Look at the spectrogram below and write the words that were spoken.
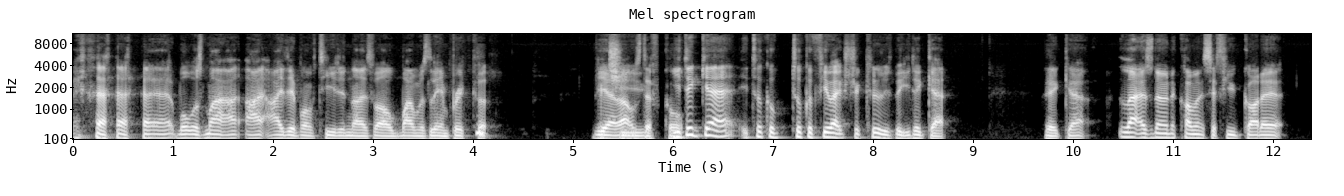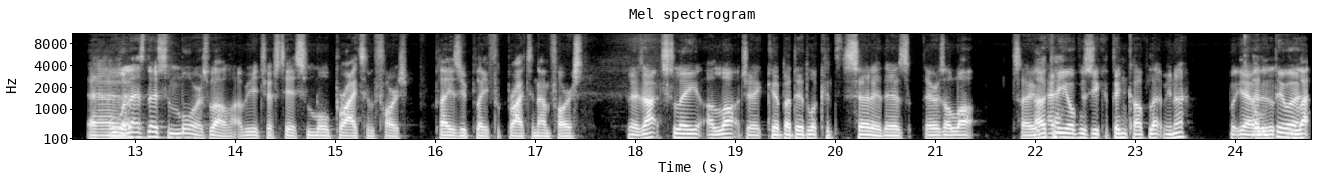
what was my? I, I did one to you, didn't I? As well. Mine was Liam Bridcutt. Yeah, which that was difficult. You did get. It took a took a few extra clues, but you did get. Did get. Let us know in the comments if you got it. Uh, oh, well, let us know some more as well. I'll be interested to hear some more Brighton Forest players who play for Brighton and Forest. there's actually a lot, Jacob. I did look into this earlier. There's there is a lot. So Okay. any others you could think of, let me know. But yeah, we'll do a la-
